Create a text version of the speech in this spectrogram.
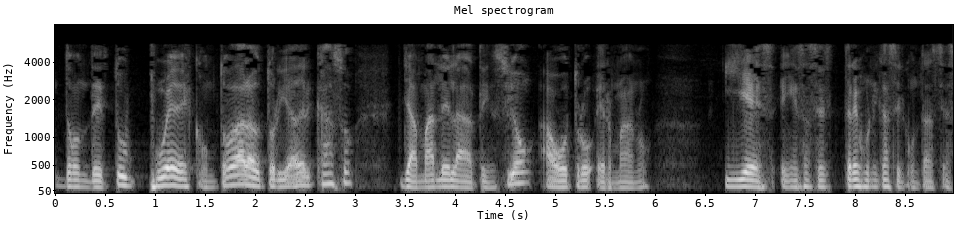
donde tú puedes con toda la autoridad del caso llamarle la atención a otro hermano y es en esas tres únicas circunstancias,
